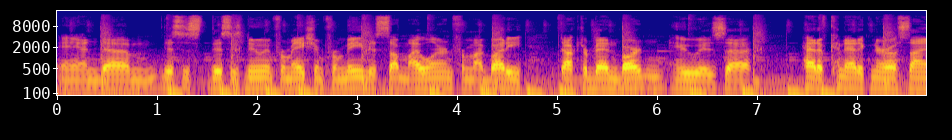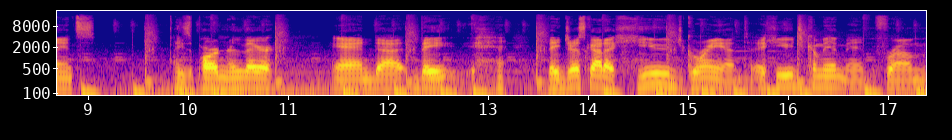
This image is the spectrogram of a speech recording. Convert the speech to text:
And um, this is this is new information for me. This is something I learned from my buddy Dr. Ben Barton, who is uh, head of Kinetic Neuroscience He's a partner there, and uh, they they just got a huge grant, a huge commitment from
